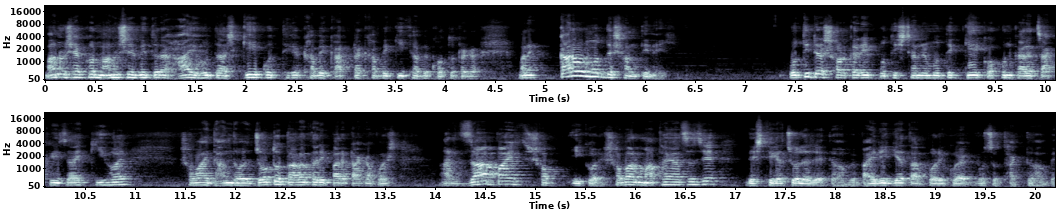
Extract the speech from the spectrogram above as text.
মানুষ এখন মানুষের ভিতরে হাই হুতাশ কে কোথেকে খাবে, কারটা খাবে, কি খাবে, কত টাকা? মানে কারোর মধ্যে শান্তি নেই। প্রতিটা সরকারি প্রতিষ্ঠানের মধ্যে কে কখন কারে চাকরি যায়, কি হয়, সবাই ধান দেওয়া যত তাড়াতাড়ি পারে টাকা পয়সা। আর যা পায় সব ই করে। সবার মাথায় আছে যে দেশ থেকে চলে যেতে হবে। বাইরে গিয়ে তারপরে কয়েক বছর থাকতে হবে।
